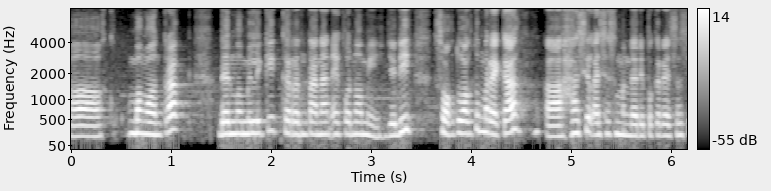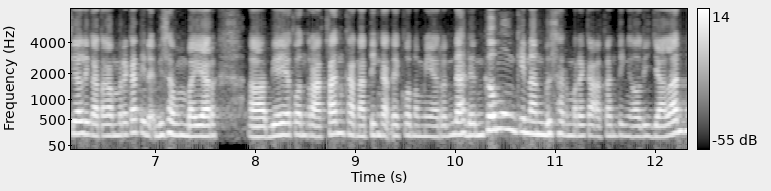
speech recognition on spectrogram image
uh, mengontrak dan memiliki kerentanan ekonomi. Jadi sewaktu-waktu mereka uh, hasil asesmen dari pekerja sosial dikatakan mereka tidak bisa membayar uh, biaya kontrakan karena tingkat ekonomi yang rendah dan kemungkinan besar mereka akan tinggal di jalan,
